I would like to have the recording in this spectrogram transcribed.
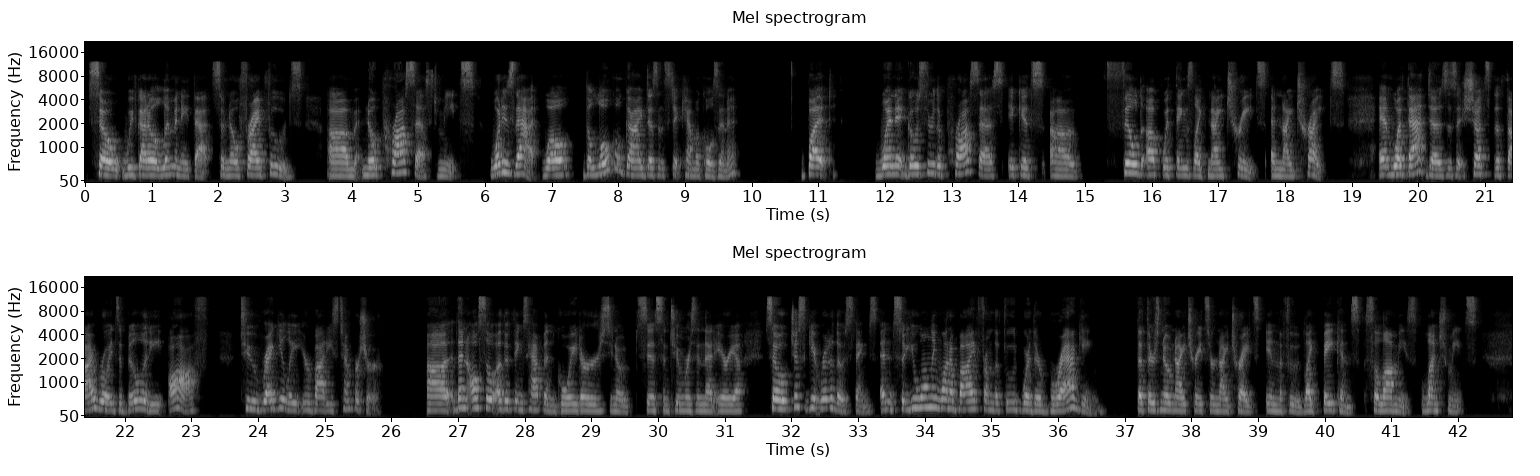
So we've got to eliminate that. So no fried foods, um, no processed meats. What is that? Well, the local guy doesn't stick chemicals in it, but when it goes through the process, it gets uh, filled up with things like nitrates and nitrites. And what that does is it shuts the thyroid's ability off to regulate your body's temperature. Uh, then also other things happen, goiters, you know, cysts and tumors in that area. So just get rid of those things. And so you only want to buy from the food where they're bragging that there's no nitrates or nitrites in the food, like bacons, salamis, lunch meats.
